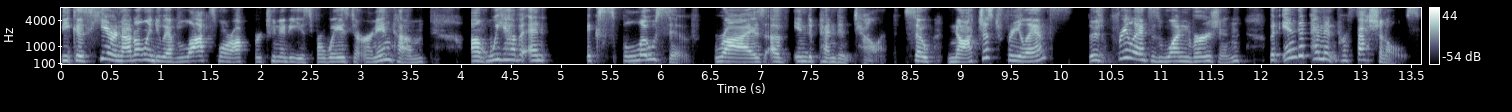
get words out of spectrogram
Because here, not only do we have lots more opportunities for ways to earn income, um, we have an explosive rise of independent talent. So, not just freelance, there's freelance is one version, but independent professionals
